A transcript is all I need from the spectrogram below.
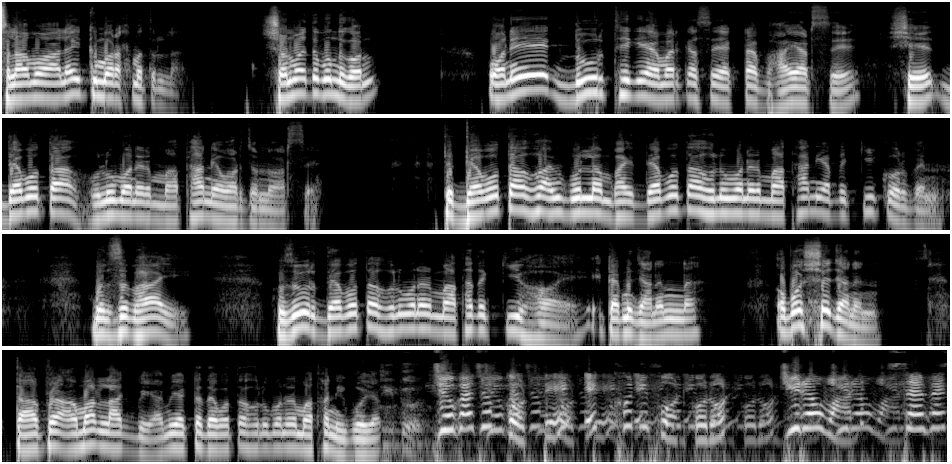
সালামু আলাইকুম রহমতুল্লাহ। সম্মানিত বন্ধুগণ, অনেক দূর থেকে আমার কাছে একটা ভাই আসছে, সে দেবতা হনুমানের মাথা নেওয়ার জন্য আসছে। তো দেবতা আমি বললাম, ভাই, দেবতা হনুমানের মাথা নিয়ে আপনি কি করবেন? বলছে, ভাই, হুজুর, দেবতা হনুমানের মাথাতে কি হয়, এটা আপনি জানেন না? অবশ্যই জানেন। তারপরে আমার লাগবে, আমি একটা দেবতা হনুমানের মাথা নিবই। যোগাযোগ করতে এক্ষুনি ফোন করুন zero one seven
